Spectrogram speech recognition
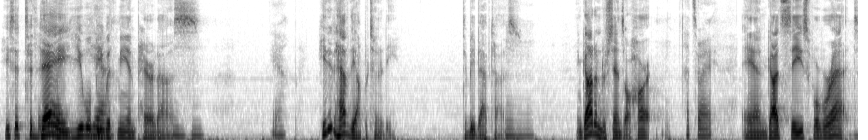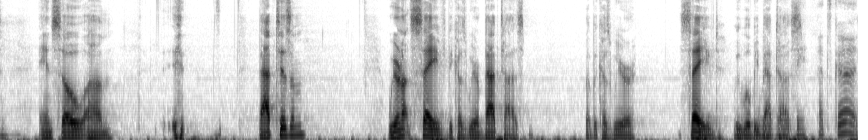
He said, "Today, Today, you will be with me in paradise." Mhm. Yeah. He didn't have the opportunity to be baptized, Mhm. and God understands our heart, That's right. and God sees where we're at, and so um, baptism. We are not saved because we are baptized, but because we are saved, we will be We will baptized. be. That's good.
